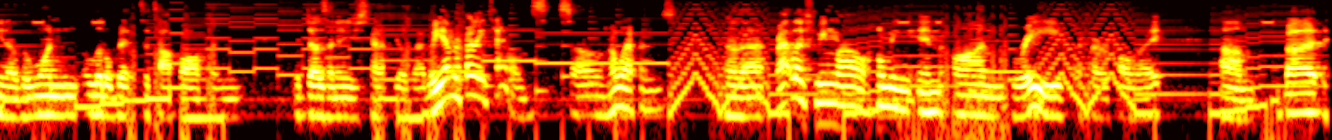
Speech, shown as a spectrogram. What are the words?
you know, the one a little bit to top off, and it doesn't, and you just kind of feel bad. But you haven't found any towns, so no weapons, none of that. Ratliff, meanwhile, homing in on Grave, if I recall right. Um, but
